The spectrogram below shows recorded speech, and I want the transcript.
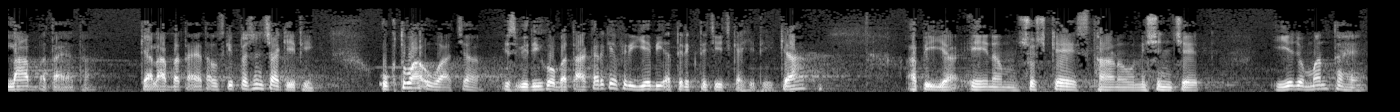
लाभ बताया था। क्या लाभ बताया था? उसकी प्रशंसा की थी। उक्तवा उवाच इस विधि को बता करके फिर ये भी अतिरिक्त चीज़ कही थी। क्या? अपि या एनम शुष्के स्थानो निशिंचेत ये जो मंत्र है,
